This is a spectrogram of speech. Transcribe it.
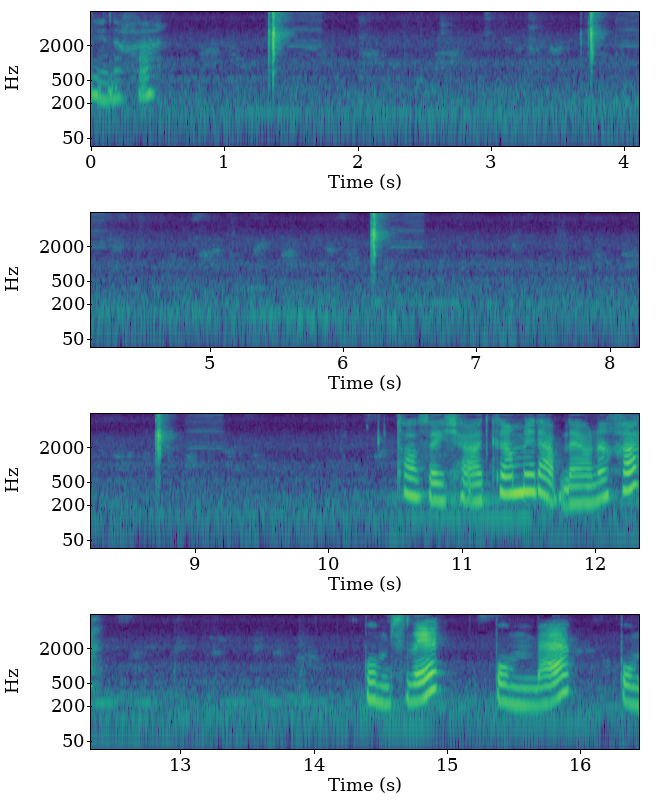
นี่นะคะ ถอดสายชาร์จเครื่องไม่ดับแล้วนะคะ ปุ่ม select ปุ่ม back ปุ่ม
